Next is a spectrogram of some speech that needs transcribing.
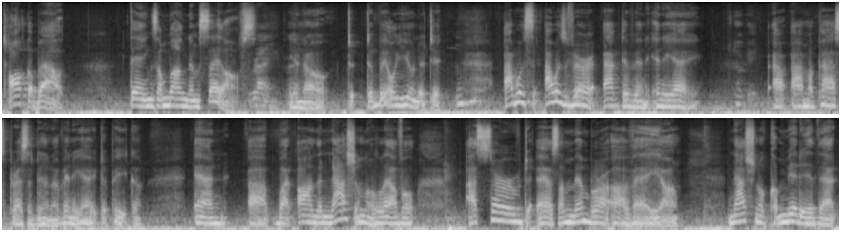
talk about things among themselves Right, you know to, to build unity. I was I was very active in NEA Okay. I, I'm a past president of NEA Topeka, and uh, but on the national level, I served as a member of a uh, national committee that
